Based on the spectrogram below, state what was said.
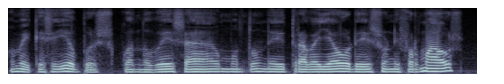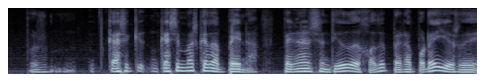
Hombre, qué sé yo, pues cuando ves a un montón de trabajadores uniformados, pues casi que- casi más que da pena. Pena en el sentido de, joder, pena por ellos, de,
